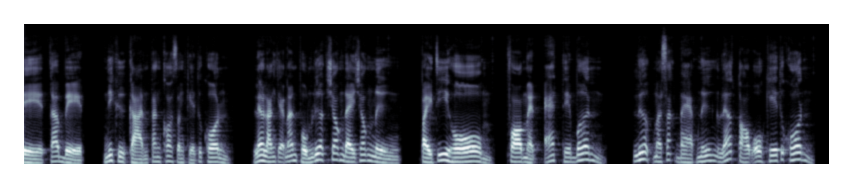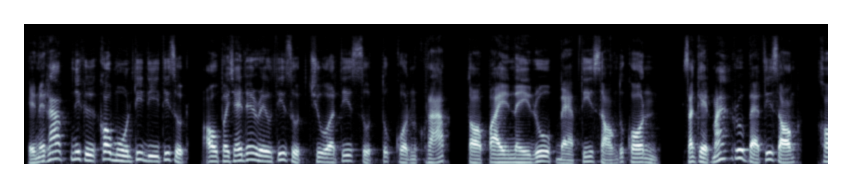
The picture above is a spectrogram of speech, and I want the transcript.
Database นี่คือการตั้งข้อสังเกตทุกคน แล้วหลังจากนั้นผมเลือกช่องใดช่องหนึ่ง ไปที่ Home Format Add Table เลือกมาสักแบบหนึ่งแล้วตอบโอเคทุกคน เห็นไหมครับ นี่คือข้อมูลที่ดีที่สุด เอาไปใช้ได้เร็วที่สุดชัวร์ที่สุดทุกคนครับ ต่อไปในรูปแบบที่ 2 ทุกคน สังเกตไหมรูปแบบที่ 2 คอ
